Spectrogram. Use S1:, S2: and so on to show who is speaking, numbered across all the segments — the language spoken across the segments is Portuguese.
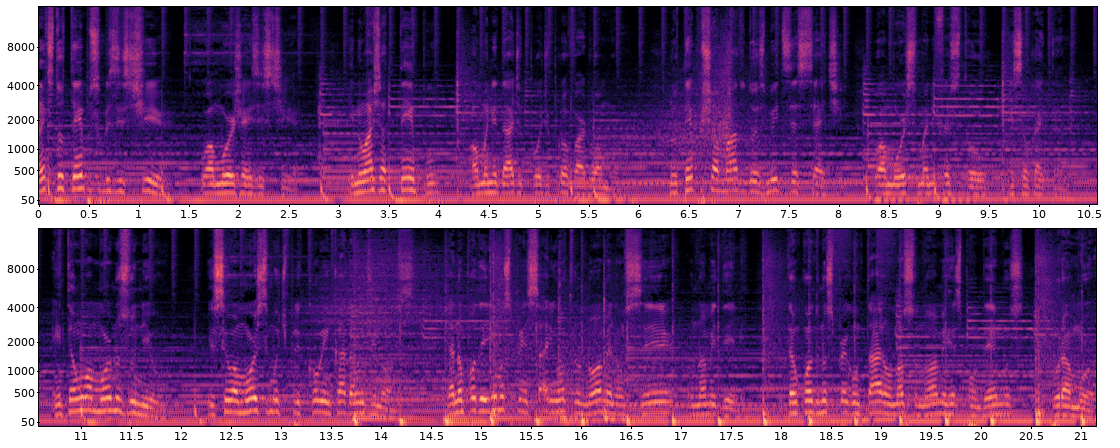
S1: Antes do tempo subsistir, o amor já existia. E não haja tempo, a humanidade pôde provar do amor. No tempo chamado 2017, o amor se manifestou em São Caetano. Então o amor nos uniu, e o seu amor se multiplicou em cada um de nós. Já não poderíamos pensar em outro nome a não ser o nome dele. Então, quando nos perguntaram o nosso nome, respondemos: por amor.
